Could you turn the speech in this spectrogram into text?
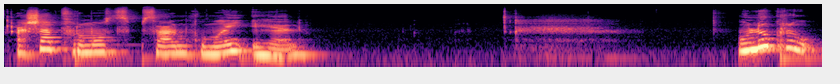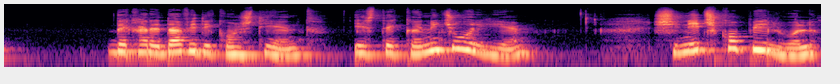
așa frumos psalm cum e el, un lucru de care David e conștient este că nici Urie și nici copilul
